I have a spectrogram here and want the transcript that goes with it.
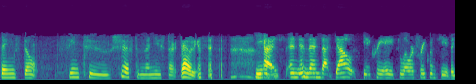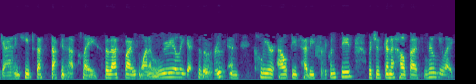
things don't seem to shift and then you start doubting. Yes, and and then that doubt it creates lower frequencies again and keeps us stuck in that place. So that's why we want to really get to the root and clear out these heavy frequencies, which is going to help us really like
